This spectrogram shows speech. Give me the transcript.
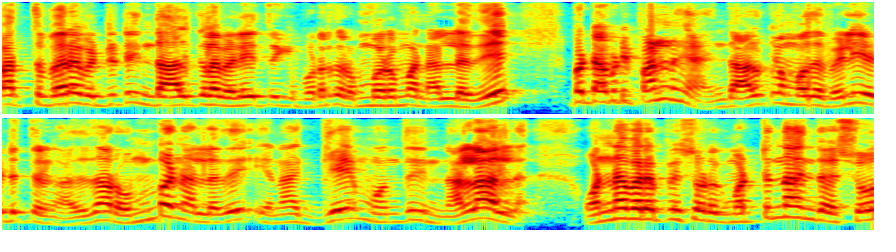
பத்து பேரை விட்டுட்டு இந்த ஆட்களை வெளியே தூக்கி போடுறது ரொம்ப ரொம்ப நல்லது. பட் அப்படி பண்ணுங்க. இந்த ஆட்களை முதல் வெளியே எடுத்துருங்க. அதுதான் ரொம்ப நல்லது. ஏன்னா கேம் வந்து நல்லா இல்லை. ஒன் ஹவர் எபிசோடுக்கு மட்டும்தான் இந்த ஷோ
